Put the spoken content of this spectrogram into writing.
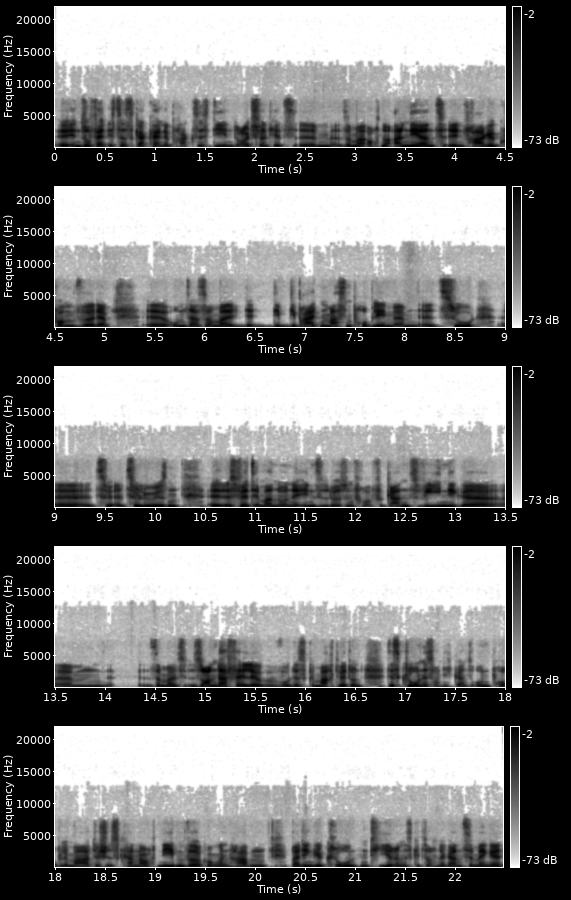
Äh, insofern ist das gar keine Praxis, die in Deutschland jetzt, ähm, sagen wir mal, auch nur annähernd in Frage kommen würde, äh, um da, sagen wir mal, die, die breiten Massenprobleme äh, zu, äh, zu, äh, zu lösen. es wird immer nur eine Insellösung für ganz wenige ähm, sag mal, Sonderfälle, wo das gemacht wird. Und das Klonen ist auch nicht ganz unproblematisch. Es kann auch Nebenwirkungen haben bei den geklonten Tieren. Es gibt auch eine ganze Menge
